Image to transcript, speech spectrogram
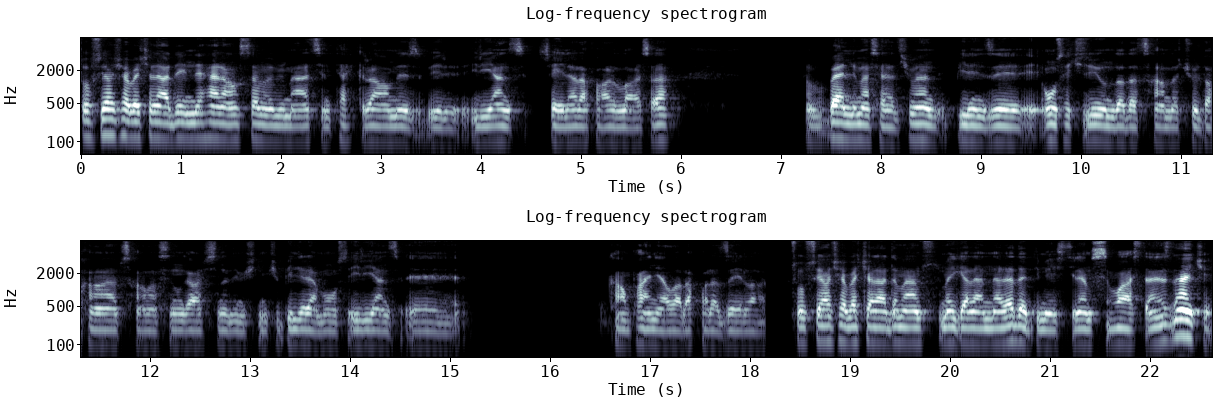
Sosial şəbəkələrdə indi hər hansısa bir mənim üçün təhqiramiz, bir iriyənc şeylər aparırlarsa, bu bəlli məsələdir ki, mən birinci 18 iyunda da çıxanda Kürdaxan həbsxanasının qarşısında demişdim ki, bilirəm onsuz iriyənc e, kampaniyalar aparacaqlar. Sosial şəbəkələrdə mənim üstümə gələnlərə də demək istəyirəm sizin vasitənizdən ki,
